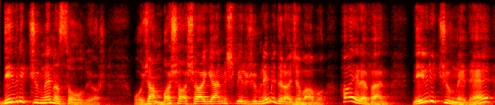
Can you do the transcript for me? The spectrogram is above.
Devrik cümle nasıl oluyor? Hocam baş aşağı gelmiş bir cümle midir acaba bu? Hayır efendim. Devrik cümlede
